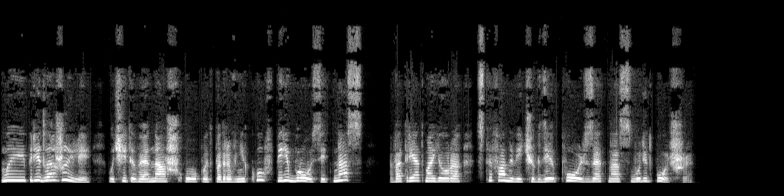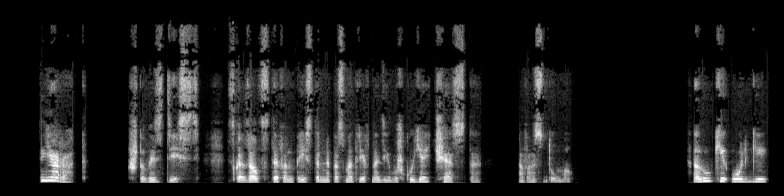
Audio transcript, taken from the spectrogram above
Мы предложили, учитывая наш опыт подрывников, перебросить нас в отряд майора Стефановича, где пользы от нас будет больше. — Я рад, что вы здесь, — сказал Стефан, пристально посмотрев на девушку. — Я часто о вас думал. Руки Ольги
